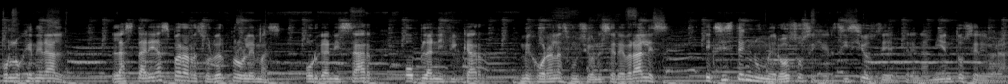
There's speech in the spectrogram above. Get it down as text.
Por lo general, las tareas para resolver problemas, organizar o planificar mejoran las funciones cerebrales. Existen numerosos ejercicios de entrenamiento cerebral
